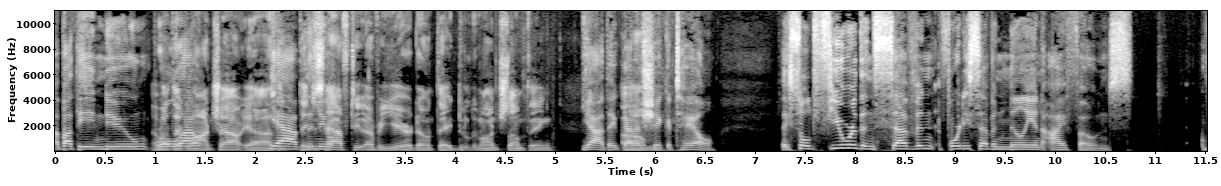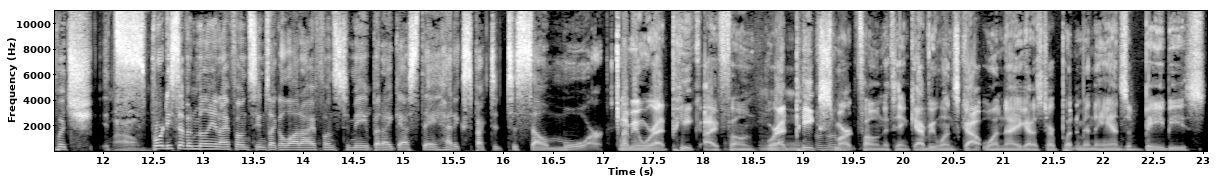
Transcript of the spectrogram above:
about the new About the rollout. launch out, yeah. Yeah, they, they the just new- have to every year, don't they? Launch something. Yeah, they've got to Um, shake a tail. They sold fewer than seven, 47 million iPhones, which it's 47 million iPhones seems like a lot of iPhones to me, but I guess they had expected to sell more. I mean, we're at peak iPhone. We're at peak Mm-hmm. smartphone. I think everyone's got one now. You got to start putting them in the hands of babies.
